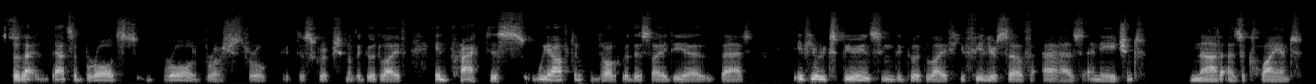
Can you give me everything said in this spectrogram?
so that that's a broad, broad brushstroke description of the good life. In practice, we often talk about this idea that if you're experiencing the good life, you feel yourself as an agent, not as a client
